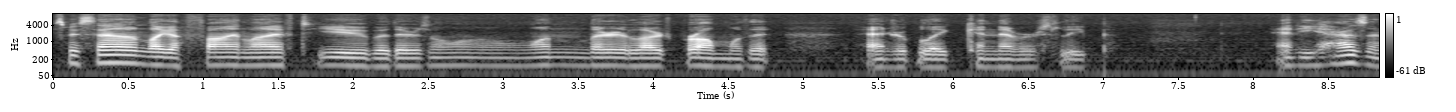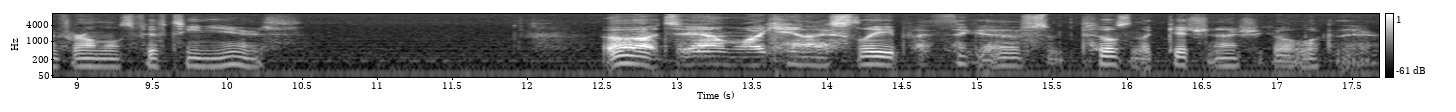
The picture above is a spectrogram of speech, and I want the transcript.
This may sound like a fine life to you, but there's o- one very large problem with it. Andrew Blake can never sleep. And he hasn't for almost 15 years. Oh damn, why can't I sleep? I think I have some pills in the kitchen. I should go look there.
